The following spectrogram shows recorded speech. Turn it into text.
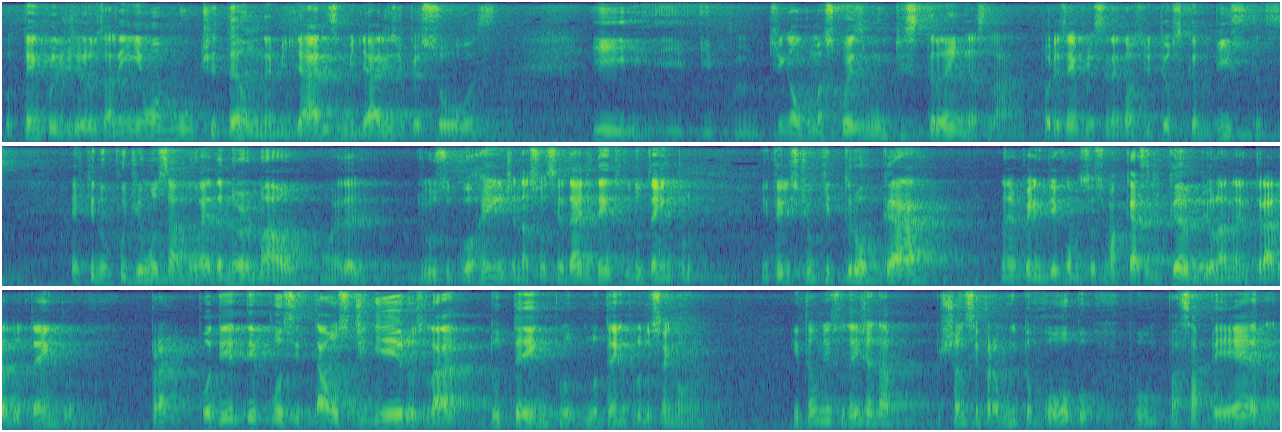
O templo de Jerusalém é uma multidão, né? milhares e milhares de pessoas, e, e, tinha algumas coisas muito estranhas lá. Por exemplo, esse negócio de ter os cambistas, é que não podiam usar moeda normal, moeda de uso corrente na sociedade dentro do templo. Então eles tinham que trocar, né? vender como se fosse uma casa de câmbio lá na entrada do templo, para poder depositar os dinheiros lá do templo no templo do Senhor. Então, nisso daí já dá chance para muito roubo, para passar perna.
